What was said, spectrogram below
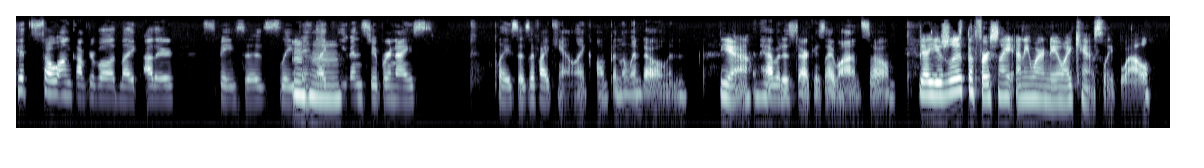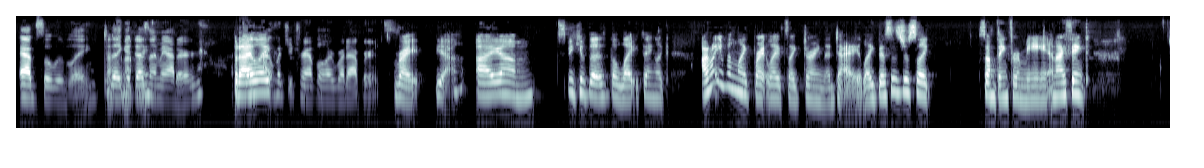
get so uncomfortable in like other spaces sleeping, Mhm. like even super nice places if I can't like open the window and Yeah. and have it as dark as I want. So Yeah, usually like the first night anywhere new, I can't sleep well. absolutely, like it doesn't matter. But I like how much you travel or whatever. It's right. Yeah. I um speaking of the the light thing, like I don't even like bright lights like during the day. Like this is just like something for me. And I think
